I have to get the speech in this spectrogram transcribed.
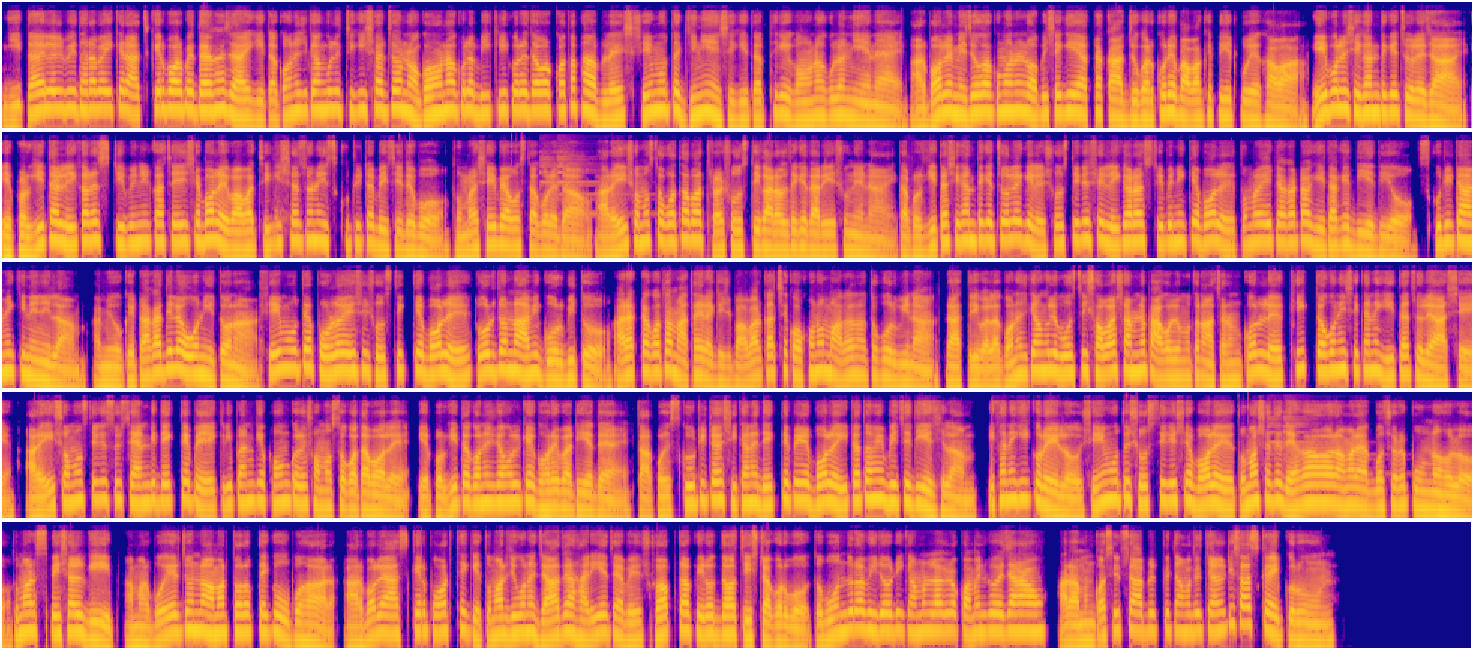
Gita LLB ধারাবাহিকের আজকের পর্বে দেখা যায়, গীতা গণেশ গাঙ্গুলির চিকিৎসার জন্য গহনাগুলো বিক্রি করে দেওয়ার কথা ভাবলে সেই মুহূর্তে গিনি এসে গীতার থেকে গহনাগুলো নিয়ে নেয় আর বলে, মেজ কাকুমানের অফিসে গিয়ে একটা কাজ জোগাড় করে বাবাকে পেট পুড়ে খাওয়া। এই বলে সেখান থেকে চলে যায়। এরপর গীতা লিকার স্টিভেনের কাছে এসে বলে, বাবা, চিকিৎসার জন্য স্কুটিটা বেচে দেবো। তোমরা সেই ব্যবস্থা করে দাও। আর এই সমস্ত কথাবার্তা স্বস্তিক আড়াল থেকে দাঁড়িয়ে শুনে নেয়। তারপর গীতা সেখান থেকে চলে গেলে স্বস্তিকে সে লিকার আর স্টিভেনিকে বলে, তোমরা এই টাকাটা গীতাকে দিয়ে দিও। স্কুটিটা আমি কিনে নিলাম। আমি ওকে টাকা দিলে ও নিত না। সেই মুহূর্তে প্রলয় এসে স্বস্তিককে বলে, তোর জন্য আমি গর্বিত। আর একটা কথা মাথায় রাখিস, বাবার কাছে কখনো মাথা নত করবি না। রাত্রিবেলা গণেশ গাঙ্গুলি বস্তি সবার সামনে পাগলের মতন আচরণ করলে ঠিক তখনই সেখানে গীতা চলে আসে। আর এই সমস্ত কিছু স্যান্ডি দেখতে পেয়ে কৃপানকে ফোন করে সমস্ত কথা বলে। এরপর গীতা গণেশ গাঙ্গুলিকে ঘরে পাঠিয়ে দেয়। তারপর স্কুটিটা সেখানে দেখতে পেয়ে বলে, এটা তো আমি বেঁচে দিয়েছিলাম। এখানে কি করে এলো? সেই মুহূর্তে স্বস্তিক এসে বলে, তোমার সাথে দেখা হওয়ার আমার এক বছরের পূর্ণ হলো। তোমার স্পেশাল গিফট আমার বইয়ের জন্য আমার তরফ থেকে উপহার। আর বলে, আজকের পর থেকে তোমার জীবনে যা যা হারিয়ে যাবে সব তা ফেরত দেওয়ার চেষ্টা করব। তো বন্ধুরা, ভিডিওটি কেমন লাগল কমেন্ট করে জানাও। আর এমন গসিপসে আপডেট পেতে আমাদের চ্যানেলটি সাবস্ক্রাইব করুন।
